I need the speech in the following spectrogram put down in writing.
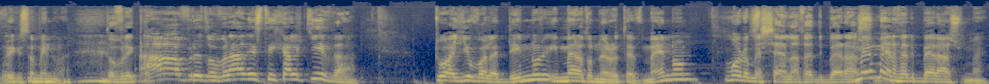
Βρήκες το μήνυμα. Το βρήκα. Αύριο το βράδυ στη Χαλκίδα του Αγίου Βαλεντίνου, η μέρα των ερωτευμένων. Μόνο με σένα θα την περάσουμε. Με μένα θα την περάσουμε.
